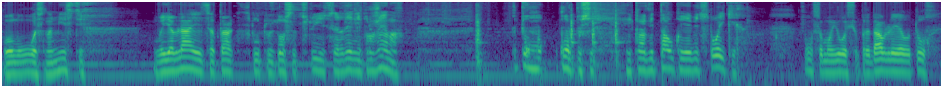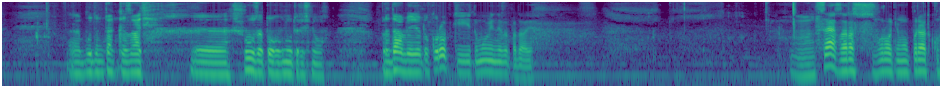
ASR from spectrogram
Полуось на місці. Виявляється так, тут досить стоїть всередині пружина в тому корпусі, яка відталкує від стойки. Ну, самою осю придавлює оту, е, будемо так казати, е, шруза того внутрішнього. Придавлює до коробки і тому він не випадає. Все, зараз в зворотньому порядку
